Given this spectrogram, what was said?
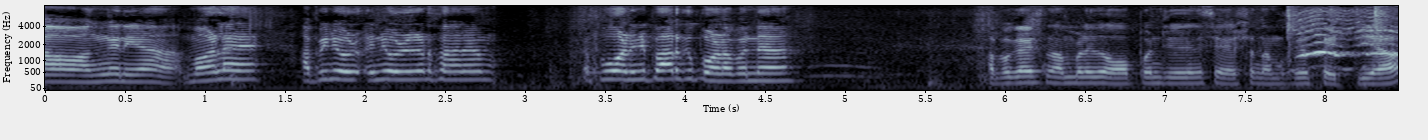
ആ, അങ്ങനെയാ. മോളെ അപ്പൊ ഇനി ഒഴു- ഇനി ഒഴുകണ സാധനം പോവാണ്. ഇനി പാർക്ക് പോണ പിന്നെ? അപ്പൊ ഗൈസ് ഇത് ഓപ്പൺ ചെയ്തതിന് ശേഷം നമുക്ക് സെറ്റ് ചെയ്യാം.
